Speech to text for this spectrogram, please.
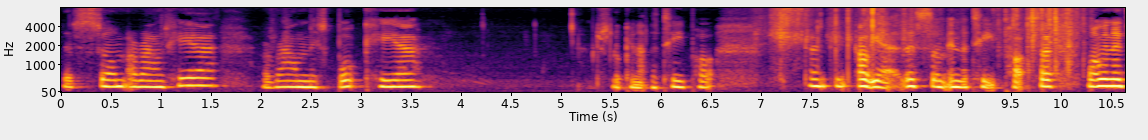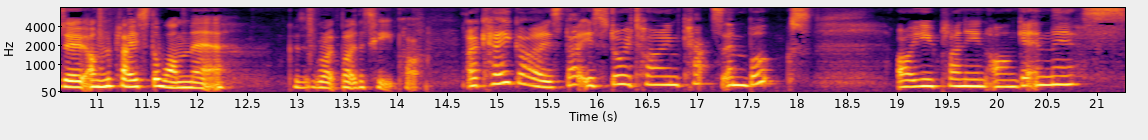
There's some around here, around this book here. I'm just looking at the teapot. Don't think, oh yeah, there's some in the teapot. So what I'm going to do, I'm going to place the one there because it's right by the teapot. Okay, guys, that is story time cats and books. Are you planning on getting this?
